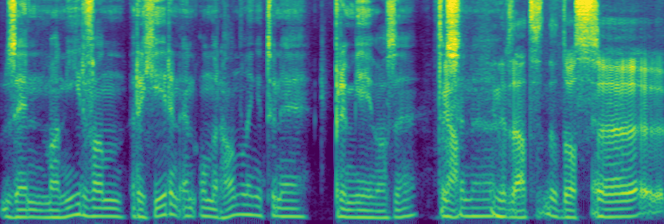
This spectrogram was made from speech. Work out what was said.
zijn manier van regeren en onderhandelingen toen hij premier was. Hè? Tussen, ja, uh, inderdaad. Dat was... Ja. Uh,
